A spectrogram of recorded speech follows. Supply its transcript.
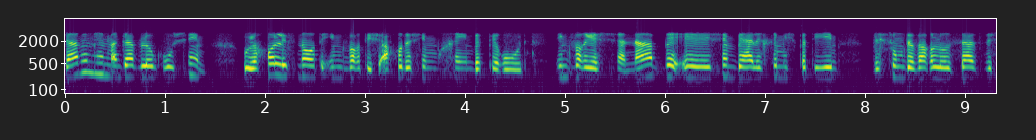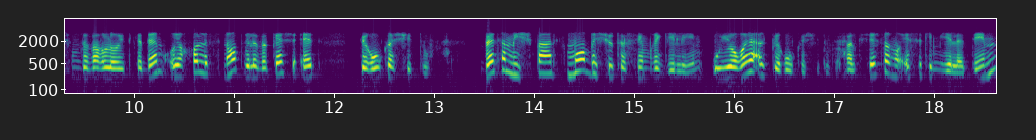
גם אם הם אגב לא גרושים. הוא יכול לפנות אם כבר תשעה חודשים חיים בפירוד, אם כבר יש שנה ב- אה, שהם בהליכים משפטיים ושום דבר לא זז ושום דבר לא התקדם, הוא יכול לפנות ולבקש את פירוק השיתוף. בית המשפט, כמו בשותפים רגילים, הוא יורה על פירוק השיתוף. אבל כשיש לנו עסק עם ילדים,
